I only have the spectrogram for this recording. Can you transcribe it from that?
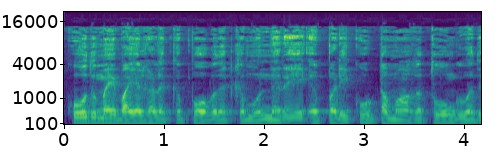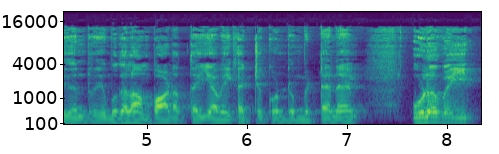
கோதுமை வயல்களுக்கு போவதற்கு முன்னரே எப்படி கூட்டமாக தூங்குவது என்று முதலாம் பாடத்தை அவை கற்றுக்கொண்டும் விட்டன. உணவை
